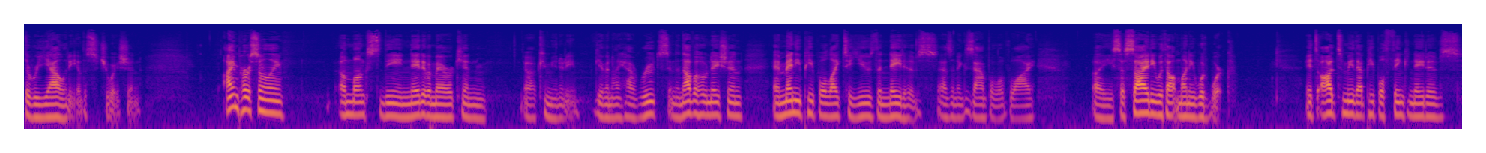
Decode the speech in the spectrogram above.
the reality of the situation. I'm personally amongst the Native American uh, community, given I have roots in the Navajo Nation, and many people like to use the natives as an example of why a society without money would work. It's odd to me that people think natives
